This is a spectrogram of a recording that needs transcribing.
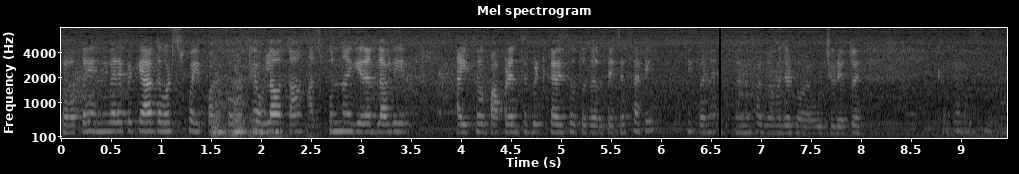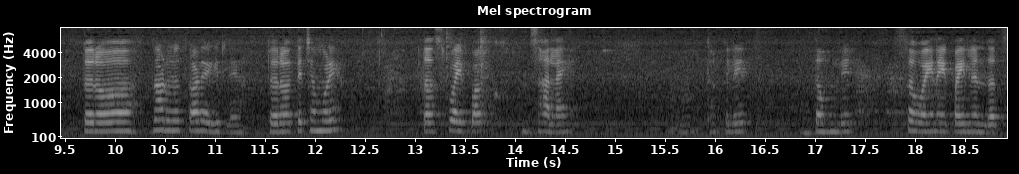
तर आता यांनी बऱ्यापैकी अर्धवट स्वयंपाक करून ठेवला होता. आज पुन्हा गिरण लावली. आईचं पापड्यांचं पीठ करायचं होतं तर त्याच्यासाठी तिकडे नाही सगळं माझ्या डोळ्या उजेड येतोय तर झाडूनच काढायला घेतले तर त्याच्यामुळे आता स्वयंपाक झालाय. थकलेत दमलेत सवय नाही पहिल्यांदाच.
